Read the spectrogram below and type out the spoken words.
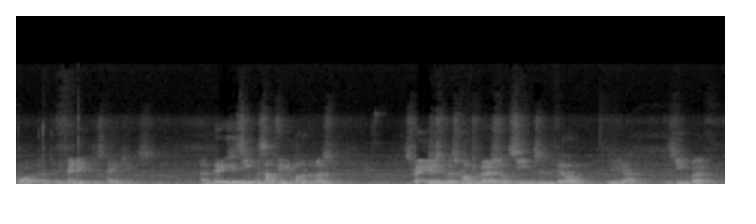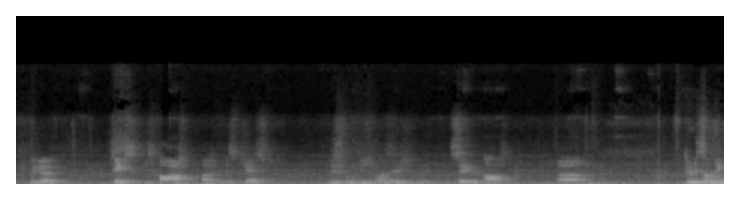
for uh, many of his paintings. And there is even something in one of the most strangest, and most controversial scenes in the film, the, uh, the scene where figure takes his heart out of his chest, literal visualization of the sacred heart. Um, there is something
